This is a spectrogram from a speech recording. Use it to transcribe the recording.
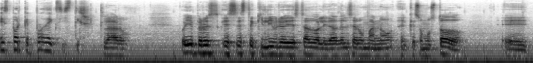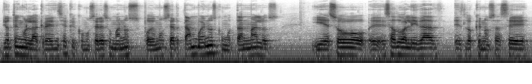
es porque puede existir. Claro. Oye, pero es, este equilibrio y esta dualidad del ser humano que somos todo. Eh, yo tengo la creencia que como seres humanos podemos ser tan buenos como tan malos. Y eso, esa dualidad es lo que nos hace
